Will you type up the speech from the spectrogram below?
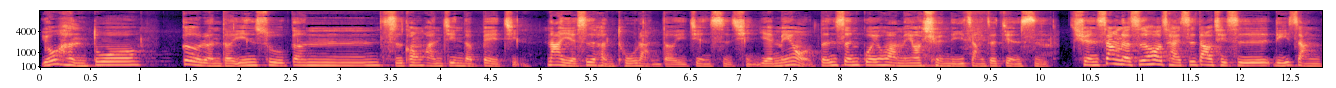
有很多个人的因素跟时空环境的背景，那也是很突然的一件事情，也没有人生规划，没有选里长这件事。选上了之后才知道，其实里长。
